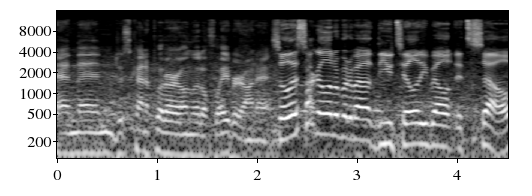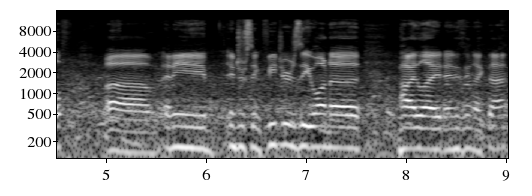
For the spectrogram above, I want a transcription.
and then just kind of put our own little flavor on it. So let's talk a little bit about the utility belt itself. Um, any interesting features that you want to highlight, anything like that?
